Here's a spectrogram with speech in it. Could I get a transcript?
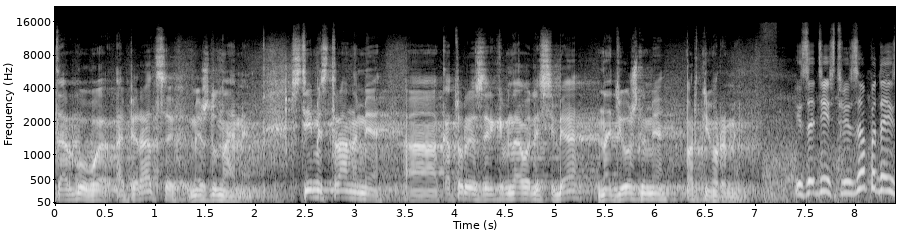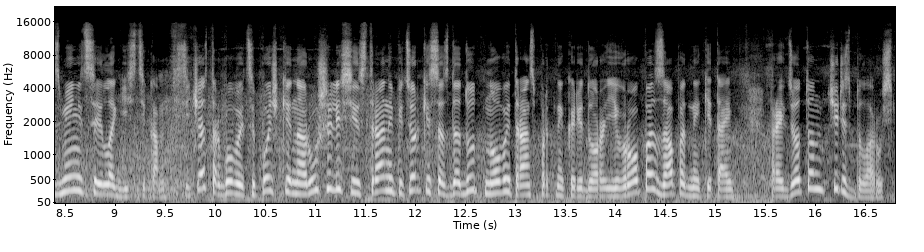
торговых операциях между нами с теми странами, которые зарекомендовали себя надежными партнерами. Из-за действий Запада изменится и логистика. Сейчас торговые цепочки нарушились, и страны пятерки создадут новый транспортный коридор. Европа, Западный Китай. Пройдет он через Беларусь.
